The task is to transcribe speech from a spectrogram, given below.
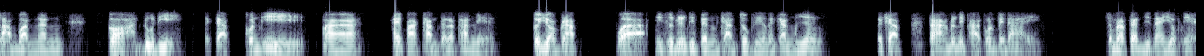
สามวันนั้น ก็ดูดีนะครับ คนที่มาให้ปากคำแต่ละท่านเนี่ย ก็ยอมรับว่านี่คือเรื่องที่เป็นการโจมตีทางการเมืองนะครับ ถ้าหากเรื่องที่ผ่านพ้นไปได้สำหรับท่านอดีตนายกเนี่ย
